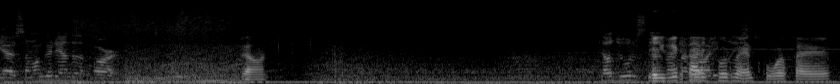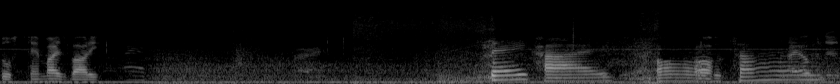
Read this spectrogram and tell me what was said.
Yeah, someone go down to the park. Going. Tell Jewel to stand Please by my excited body, for please. advanced warfare. He'll stand by his body. Alright. Say hi all Oh. the time. I opened it.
